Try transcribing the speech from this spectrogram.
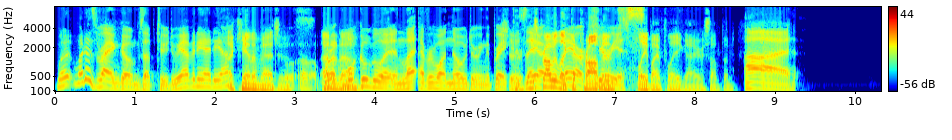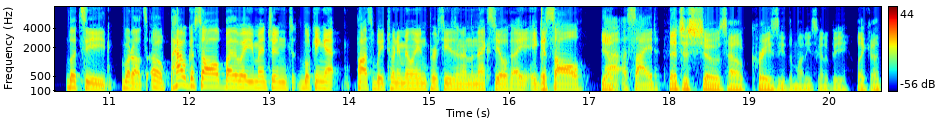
what what is Ryan Gomes up to? Do we have any idea? I can't imagine. Uh, I don't we'll- know. We'll Google it and let everyone know during the break Sure. because He's they probably like the province play-by-play guy or something. Uh, let's see what else. Oh, Pau Gasol. By the way, you mentioned looking at possibly twenty million per season in the next deal. A, a Gasol yeah. uh, aside. that just shows how crazy the money's going to be. Like a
